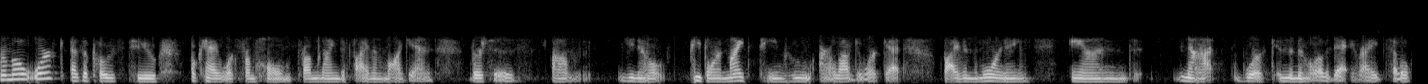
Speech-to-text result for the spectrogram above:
remote work as opposed to okay, I work from home from 9 to 5 and log in versus um, you know, people on my team who are allowed to work at five in the morning and not work in the middle of the day, right? So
